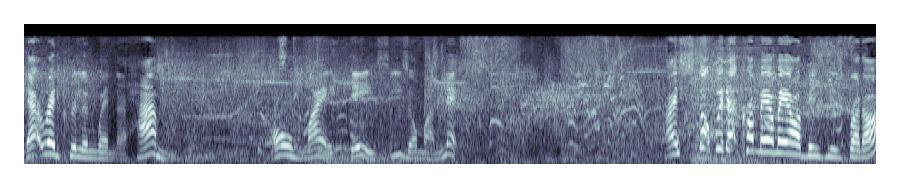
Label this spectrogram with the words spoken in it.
That red Krillin went a ham. Oh my days. He's on my neck. I stop with that Kamehameha business, brother.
